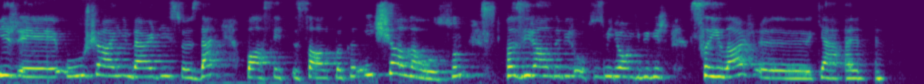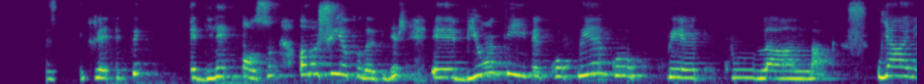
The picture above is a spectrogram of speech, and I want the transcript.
Bir e, Uğur Şahin'in verdiği sözden bahsetti Sağlık Bakanı. İnşallah olsun. Haziran'da bir 30 milyon gibi bir sayılar e, kendisi etti e, dileğim olsun ama şu yapılabilir. E, Biontech'i de koklaya koklaya kullanmak. Yani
